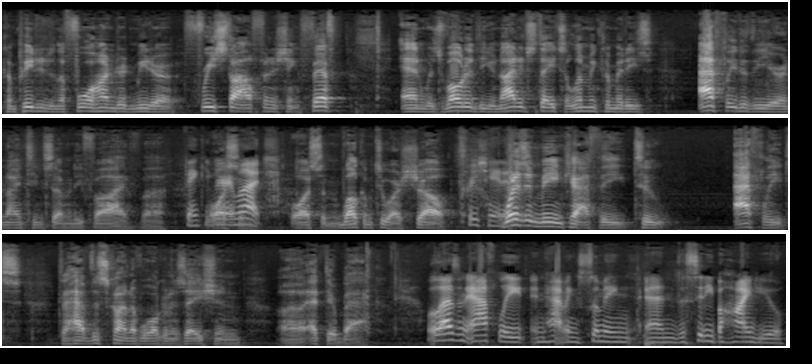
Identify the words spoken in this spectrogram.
competed in the 400 meter freestyle, finishing fifth, and was voted the United States Olympic Committee's Athlete of the Year in 1975. Uh, Thank you very much. Awesome. Welcome to our show. Appreciate it. What does it mean, Kathy, to athletes to have this kind of organization uh, at their back? Well, as an athlete and having swimming and the city behind you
